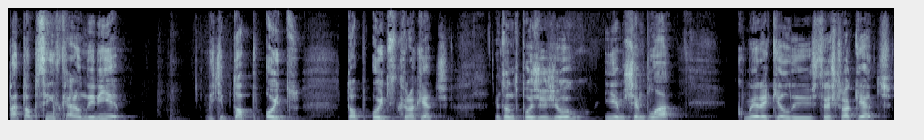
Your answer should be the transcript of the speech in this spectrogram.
Pá, top 5, cara, não diria, mas tipo top 8. Top 8 de croquetes. Então depois do jogo íamos sempre lá comer aqueles três croquetes.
